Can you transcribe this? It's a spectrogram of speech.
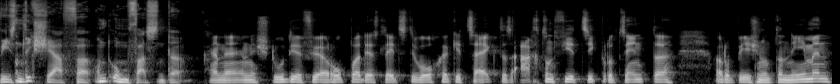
wesentlich schärfer und umfassender. Eine, eine Studie für Europa hat erst letzte Woche gezeigt, dass 48 Prozent der europäischen Unternehmen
